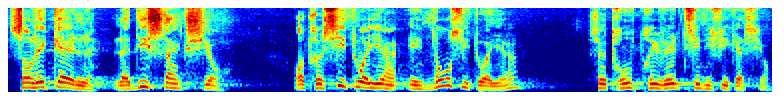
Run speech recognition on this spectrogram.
sans lesquelles la distinction entre citoyens et non-citoyens se trouve privée de signification.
